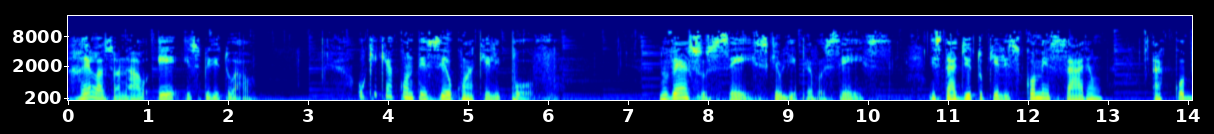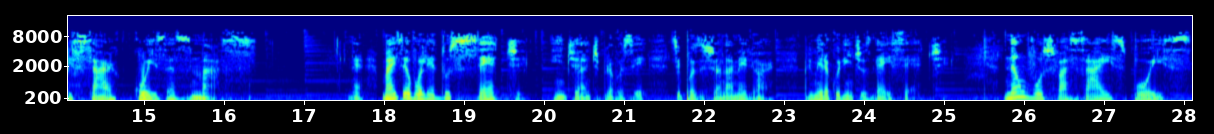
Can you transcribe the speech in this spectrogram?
relacional e espiritual. O que, que aconteceu com aquele povo? No verso 6 que eu li para vocês, está dito que eles começaram a cobiçar coisas más. Né? Mas eu vou ler do 7 em diante para você se posicionar melhor. 1 Coríntios 10, 7. Não vos façais, pois,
